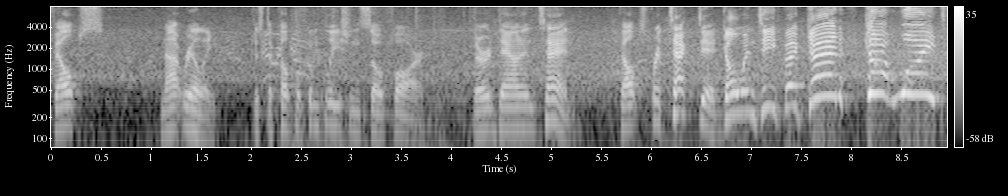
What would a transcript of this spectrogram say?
Phelps Not really. Just a couple completions so far. Third down and 10. Phelps protected. Going deep again. Got White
